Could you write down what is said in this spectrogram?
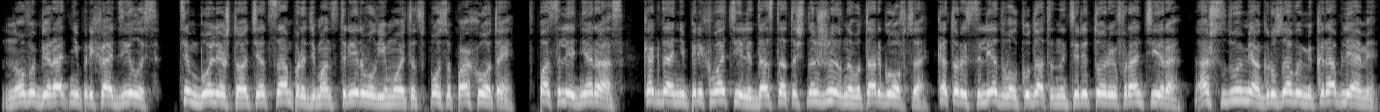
но выбирать не приходилось. Тем более, что отец сам продемонстрировал ему этот способ охоты последний раз, когда они перехватили достаточно жирного торговца, который следовал куда-то на территорию фронтира, аж с двумя грузовыми кораблями.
